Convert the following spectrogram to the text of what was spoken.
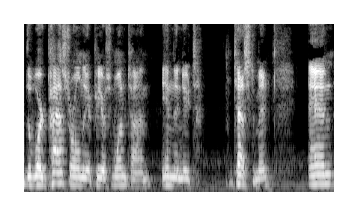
the word pastor only appears one time in the New Testament, and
